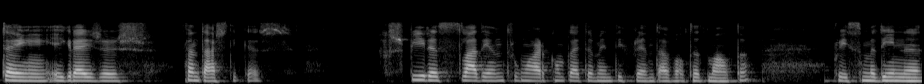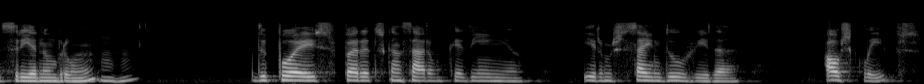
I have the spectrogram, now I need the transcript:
tem igrejas fantásticas. Respira-se lá dentro um ar completamente diferente à volta de Malta. Por isso, Medina seria número um. Uhum. Depois, para descansar um bocadinho, irmos sem dúvida aos cliffs,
